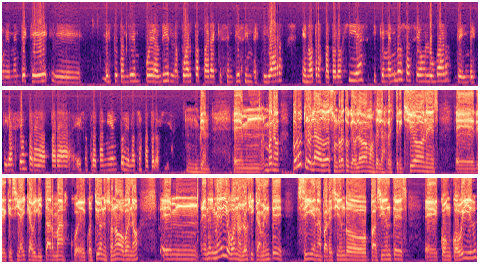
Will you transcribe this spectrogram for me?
Obviamente que eh, esto también puede abrir la puerta para que se empiece a investigar en otras patologías y que Mendoza sea un lugar de investigación para, para esos tratamientos en otras patologías. Mm, bien. Em, bueno, por otro lado, hace un rato que hablábamos de las restricciones, eh, de que si hay que habilitar más eh, cuestiones o no, bueno, em, en el medio, bueno, lógicamente siguen apareciendo pacientes eh, con COVID,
